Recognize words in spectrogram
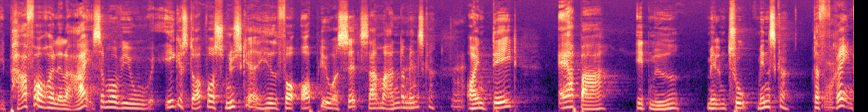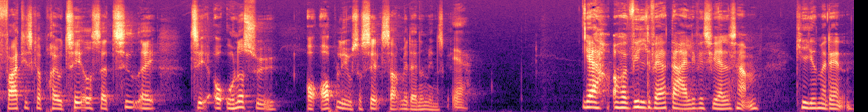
i parforhold eller ej, så må vi jo ikke stoppe vores nysgerrighed for at opleve os selv sammen med andre mennesker. Og en date er bare et møde mellem to mennesker, der Ja. rent faktisk har prioriteret sat tid af til at undersøge og opleve sig selv sammen med et andet menneske. ja. Ja, og hvor ville det være dejligt, hvis vi alle sammen kiggede med den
